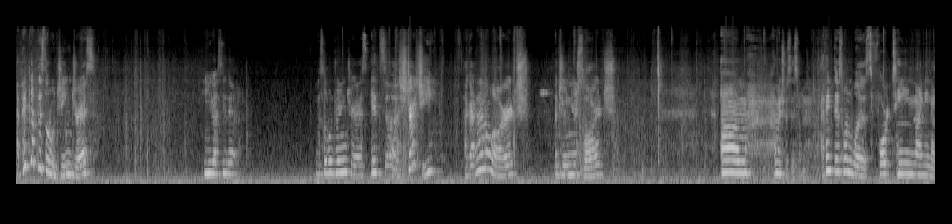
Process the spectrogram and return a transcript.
I picked up this little jean dress. Can you guys see that? This little jean dress. It's uh, stretchy. I got it in a large, a junior's large. Um, how much was this one? I think this one was $14.99.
